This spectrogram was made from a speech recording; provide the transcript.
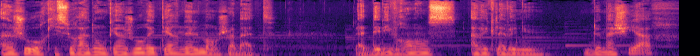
un jour qui sera donc un jour éternellement Shabbat, la délivrance avec la venue de Mashiach.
